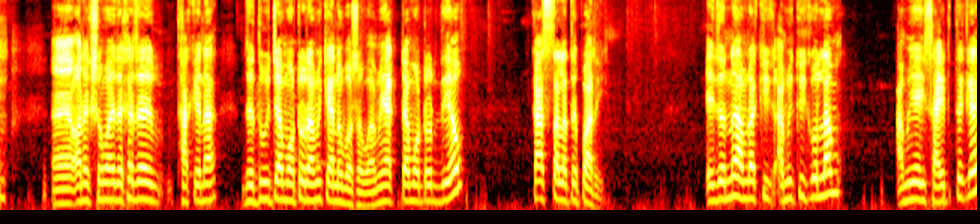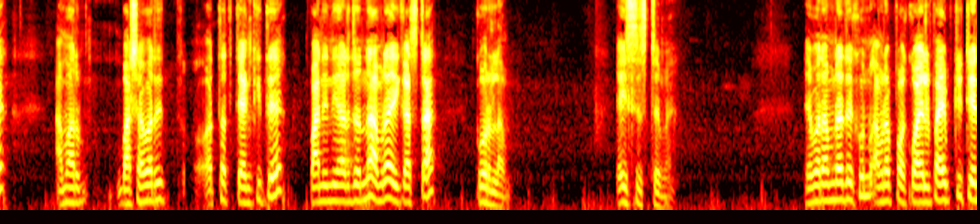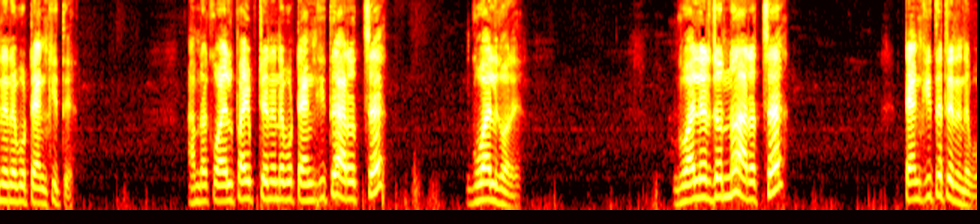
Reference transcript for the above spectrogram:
অনেক সময় দেখা যায় থাকে না যে দুইটা মোটর আমি কেন বসাবো? আমি একটা মোটর দিয়েও কাজ চালাতে পারি। এই জন্য আমরা কি, আমি কি করলাম? আমি এই সাইড থেকে আমার বাসাবাড়ির অর্থাৎ ট্যাঙ্কিতে পানি নেওয়ার জন্য আমরা এই কাজটা করলাম। এই সিস্টেমে এবার আমরা দেখুন, আমরা কয়েল পাইপটি টেনে নেব ট্যাঙ্কিতে। আমরা কয়েল পাইপ টেনে নেব ট্যাঙ্কিতে আর হচ্ছে গোয়াল ঘরে। গোয়ালের জন্য আর হচ্ছে ট্যাঙ্কিতে টেনে নেব।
